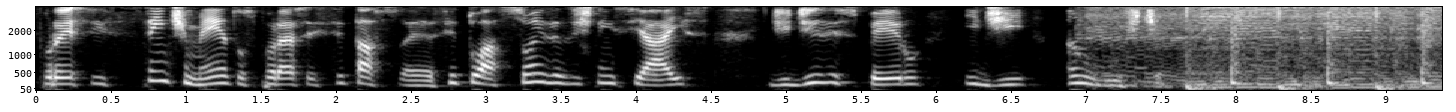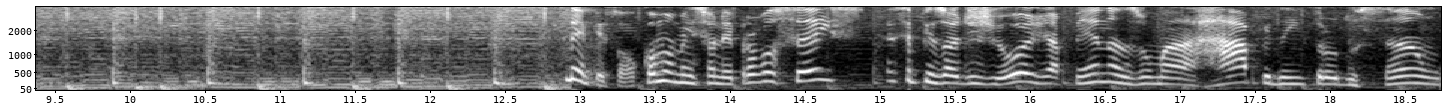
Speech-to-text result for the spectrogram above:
por esses sentimentos, por essas é, situações existenciais de desespero e de angústia. Bem, pessoal, como eu mencionei para vocês, esse episódio de hoje é apenas uma rápida introdução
